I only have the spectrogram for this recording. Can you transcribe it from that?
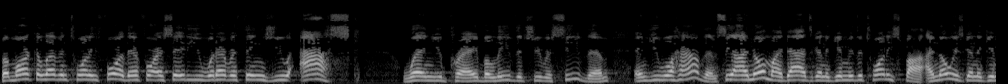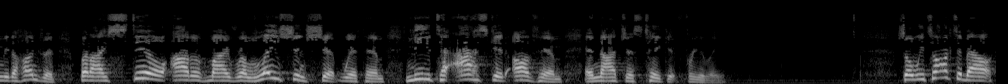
But Mark 11, 24, therefore I say to you, whatever things you ask when you pray, believe that you receive them, and you will have them. See, I know my dad's going to give me the 20 spot. I know he's going to give me the 100, but I still, out of my relationship with him, need to ask it of him and not just take it freely. So we talked about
